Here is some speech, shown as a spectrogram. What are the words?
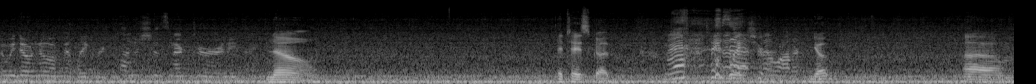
And we don't know if it like replenishes nectar or anything. no. It tastes good. Tastes like sugar water. Yep. Um,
